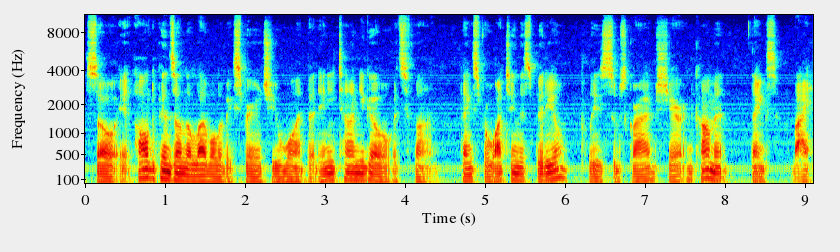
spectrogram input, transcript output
So it all depends on the level of experience you want, but anytime you go, it's fun. Thanks for watching this video. Please subscribe, share, and comment. Thanks. Bye.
